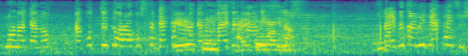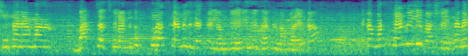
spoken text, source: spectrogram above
উঠল না কেন? অবস্থা দেখাল না কেন লাইভে তো আমি ছিলাম। লাইভে তো আমি দেখাইছি সেখানে আমার বাচ্চা ছিল আমি তো পুরো ফ্যামিলি দেখাইলাম যে এই যে দেখেন আমার এটা। এটা আমার ফ্যামিলি বাসা এখানে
